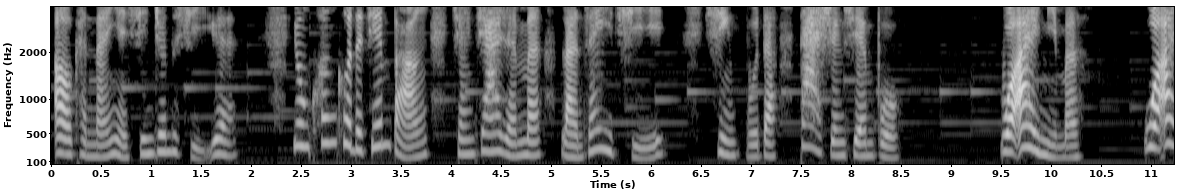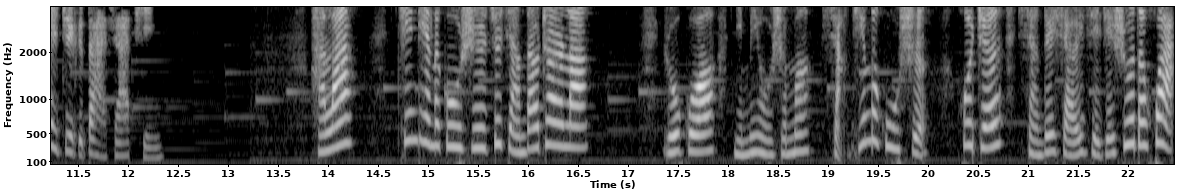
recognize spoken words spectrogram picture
奥肯难掩心中的喜悦，用宽阔的肩膀将家人们揽在一起，幸福的大声宣布：“我爱你们，我爱这个大家庭。”好啦，今天的故事就讲到这儿啦。如果你们有什么想听的故事，或者想对小鱼姐姐说的话，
